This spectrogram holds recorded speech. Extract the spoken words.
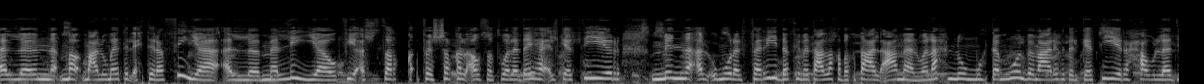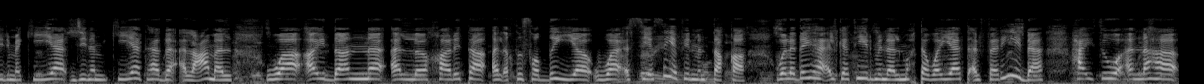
المعلومات الاحترافية المالية في الشرق, في الشرق الأوسط ولديها الكثير من الأمور الفريدة فيما يتعلق بقطاع الأعمال. ونحن مهتمون بمعرفة الكثير حول ديناميكيات, ديناميكيات هذا العمل وأيضا الخارطة الاقتصادية والسياسية في المنطقة ولديها الكثير من المحتويات الفريدة حيث أنها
